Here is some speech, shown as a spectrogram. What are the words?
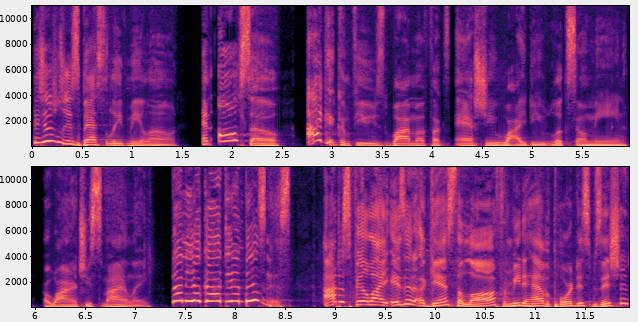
it's usually just best to leave me alone. And also, I get confused why motherfuckers ask you why do you look so mean or why aren't you smiling? None of your goddamn business. I just feel like, is it against the law for me to have a poor disposition?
